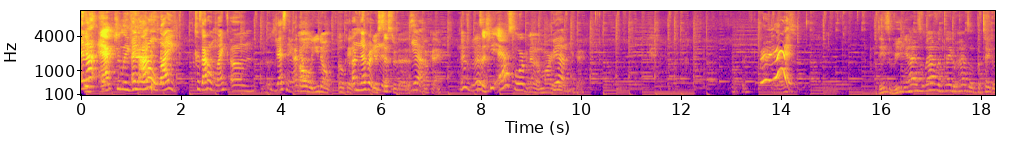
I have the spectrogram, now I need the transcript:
and it's I, actually good. And I don't like, cause I don't like um dressing. I don't. Oh, you don't? Okay. I never. Your sister it. does. Yeah. Okay. It's good. So she asked for it, but no, Mario. Yeah. Didn't. Okay. These vegan. has a, how's a potato? How's a potato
